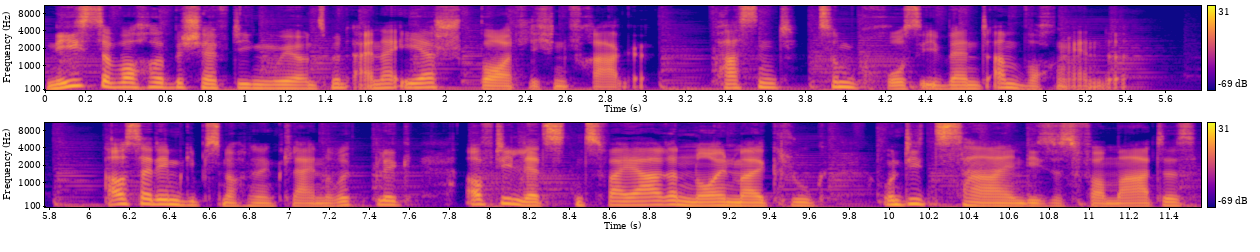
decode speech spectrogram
Nächste Woche beschäftigen wir uns mit einer eher sportlichen Frage, passend zum Großevent am Wochenende. Außerdem gibt es noch einen kleinen Rückblick auf die letzten zwei Jahre neunmal klug und die Zahlen dieses Formates,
